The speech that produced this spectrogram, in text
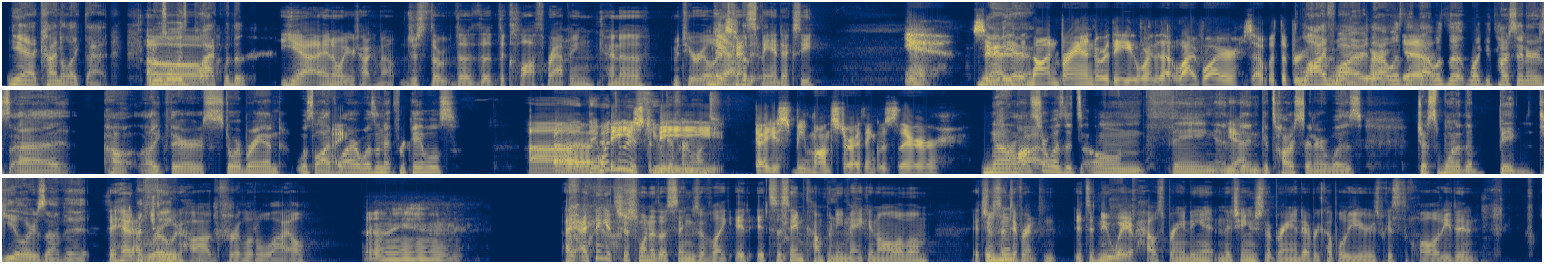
Yeah, kind of like that. But it was always Oh, black with the Yeah, I know what you're talking about. Just the the the, the cloth wrapping kind of material. That's Yeah, kind of spandexy. Yeah. So Yeah, either yeah. the non-brand or the or that live wire. Is that what the brew? live wire. That were? was the, that was the what Guitar Center's uh, how, like their store brand was live I- wire, wasn't it for cables? Uh, Uh, they went think it through a used to few different ones. be. Yeah, it used to be Monster. I think was their. No, Monster while. was its own thing, and Yeah. then Guitar Center was just one of the big dealers of it. They had I think- Roadhog for a little while. Uh, yeah. I, I think it's just one of those things of like it, it's the same company making all of them. It's just a Mhm. different. It's a new way of house branding it, and they change the brand every couple of years because the quality didn't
